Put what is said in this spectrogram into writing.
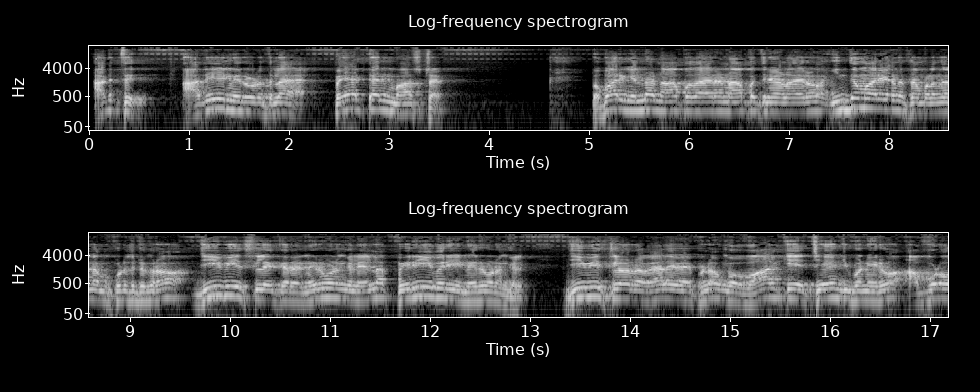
அடுத்து அதே நிறுவனத்தில் பேட்டன் மாஸ்டர். இப்போ பாருங்க எல்லாம் நாற்பதாயிரம் நாற்பத்தி நாலாயிரம் இந்த மாதிரியான சம்பளம் தான் நம்ம கொடுத்துட்டு இருக்கிறோம் ஜிவிஎஸ்ல இருக்கிற நிறுவனங்கள் எல்லாம் பெரிய பெரிய நிறுவனங்கள். ஜிவிஎஸ்ல வர வேலை வாய்ப்புல உங்க வாழ்க்கையை சேஞ்ச் பண்ணிடும் அவ்வளோ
